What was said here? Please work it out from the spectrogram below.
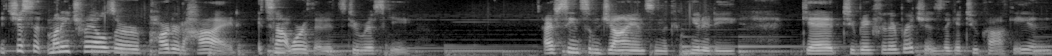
It's just that money trails are harder to hide. It's not worth it, it's too risky. I've seen some giants in the community get too big for their britches. They get too cocky and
